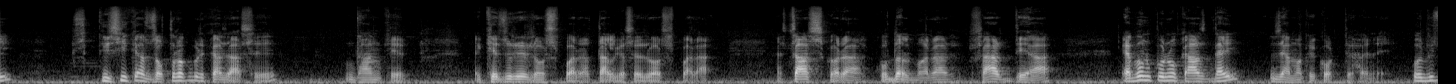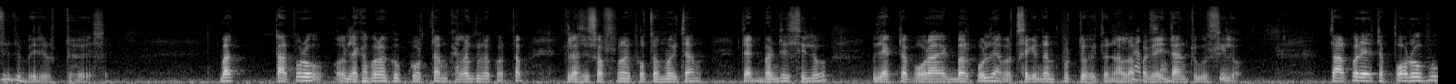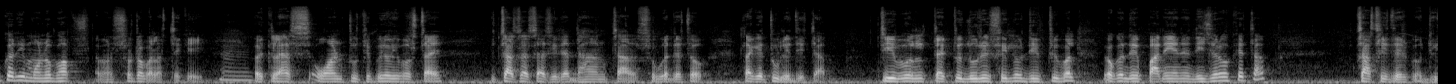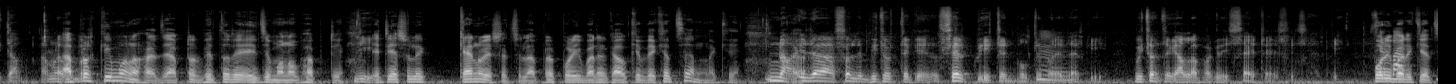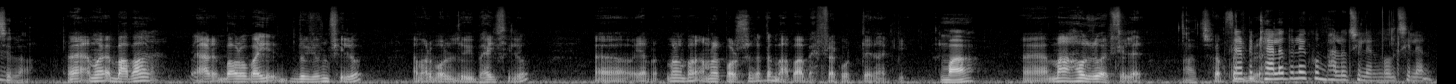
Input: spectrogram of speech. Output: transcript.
কৃষিকাজ যত রকমের কাজ আছে ধান ক্ষেত খেজুরের রস পাড়া তাল গাছের রস পাড়া চাষ করা কোদাল মারার সার দেয়া এমন কোনো কাজ নাই যে আমাকে করতে হয় নাই। ওর ভিতরে বেড়ে উঠতে হয়েছে। বাট তারপরও লেখাপড়া খুব করতাম খেলাধুলা করতাম। ক্লাসে সবসময় প্রথম হইতাম। অ্যাডভান্টেজ ছিল যে একটা পড়া একবার পড়লে আমার সেকেন্ড টাইম পড়তে হইতো না আল্লাহ এই আচ্ছা। দানটুকু ছিল। তারপরে একটা পরোপকারী মনোভাব আমার ছোটবেলা থেকেই। ওই ক্লাস ওয়ান টু থ্রি ওই অবস্থায় চাচা চাচিরা ধান চাল সুগার দিত তাকে তুলে দিতাম। টিউবওয়েলটা একটু দূরে ছিল ডিপ টিউবওয়েল ওখান থেকে পানি এনে নিজেরাও খেতাম চাষিদেরকেও দিতাম। আমরা আপনার কি মনে হয় যে আপনার ভেতরে এই যে মনোভাবটি। এটি আসলে কেন এসেছিল? আপনার পরিবারের কাউকে দেখেছেন নাকি? না এটা আসলে ভিতর থেকে সেলফ ক্রিয়েটেড বলতে পারেন আর কি। ভিতর থেকে আল্লাহ পাকের ইচ্ছা এটা এসেছে আর কি। পরিবারে কে ছিল? হ্যাঁ, আমার বাবা আর বড় ভাই দুজন ছিল আমার বড় দুই ভাই ছিল। আমার- আমার পড়াশোনা করতে বাবা ব্যবসা করতেন আর কি। মা? মা হাউস ওয়াইফ ছিলেন। আচ্ছা। আপনি খেলাধুলায় খুব ভালো ছিলেন বলছিলেন।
